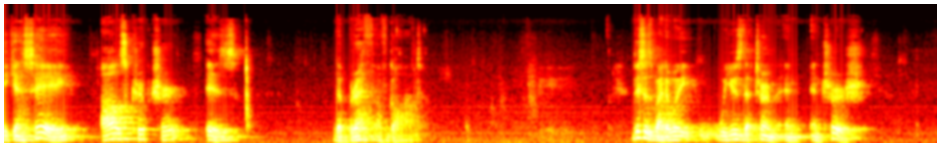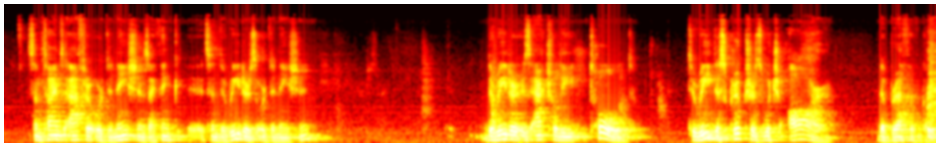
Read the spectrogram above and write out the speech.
you can say all scripture is the breath of God. This is, by the way, we use that term in, in church. Sometimes after ordinations, I think it's in the reader's ordination, the reader is actually told to read the scriptures which are the breath of God.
